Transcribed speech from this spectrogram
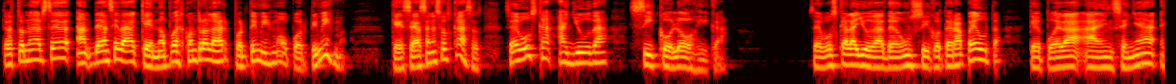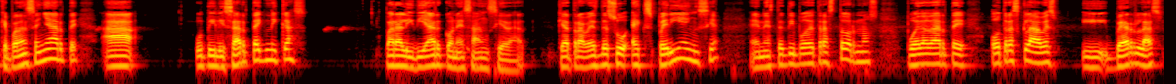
trastorno de ansiedad, ansiedad que no puedes controlar por ti mismo o por ti misma. ¿Qué se hace en esos casos? Se busca ayuda psicológica. Se busca la ayuda de un psicoterapeuta que pueda, enseñar, que pueda enseñarte a utilizar técnicas para lidiar con esa ansiedad. Que a través de su experiencia en este tipo de trastornos pueda darte otras claves y verlas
